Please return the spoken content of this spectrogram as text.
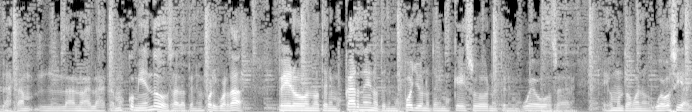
la, la, la estamos comiendo, o sea, la tenemos por ahí guardada. Pero no tenemos carne, no tenemos pollo, no tenemos queso, no tenemos huevos, o sea, es un montón. Bueno, huevos sí hay.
